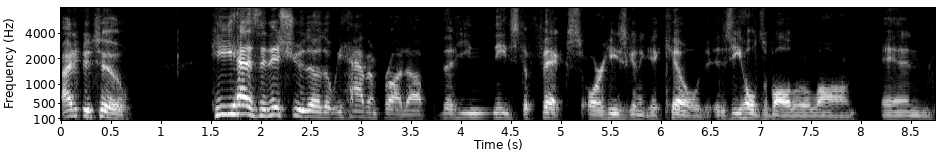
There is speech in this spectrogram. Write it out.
I do too. He has an issue though that we haven't brought up that he needs to fix, or he's going to get killed. Is he holds the ball a little long, and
